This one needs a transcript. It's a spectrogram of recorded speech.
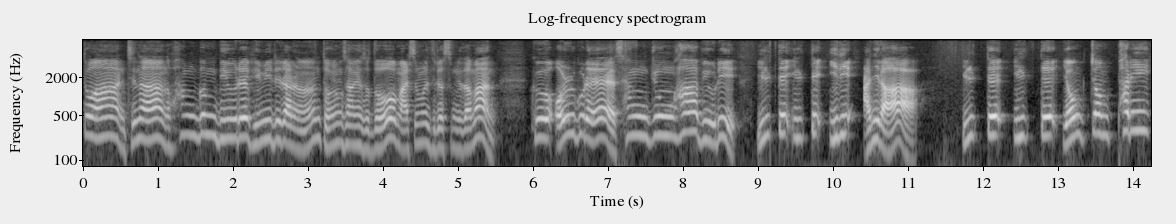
또한 지난 황금 비율의 비밀이라는 동영상에서도 말씀을 드렸습니다만 그 얼굴의 상중하 비율이 1대 1대 1이 아니라 1대 1대 0.8이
